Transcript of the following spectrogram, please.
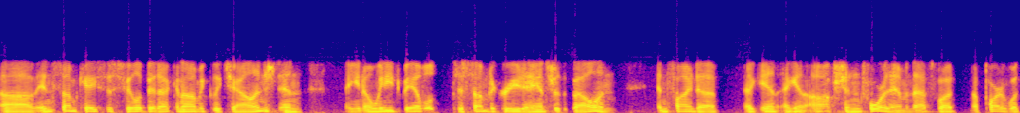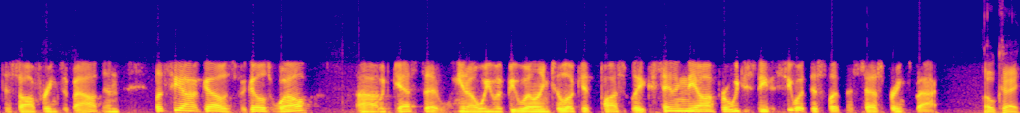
uh, in some cases feel a bit economically challenged, and you know, we need to be able to some degree to answer the bell and and find a again again option for them, and that's what a part of what this offering's about. And let's see how it goes. If it goes well, I would guess that you know we would be willing to look at possibly extending the offer. We just need to see what this litmus test brings back. Okay.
